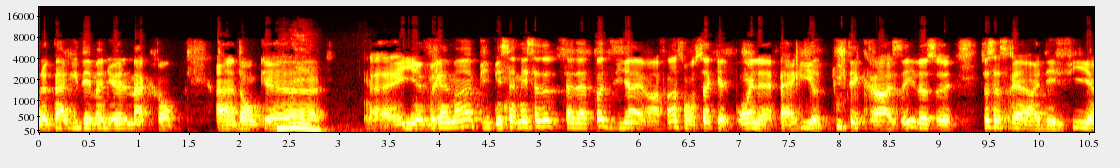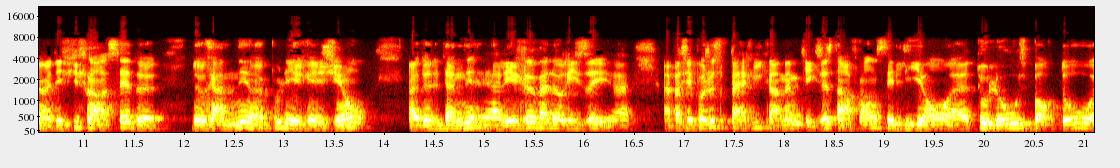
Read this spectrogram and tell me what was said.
le Paris d'Emmanuel Macron. Hein, donc, euh, euh, il y a vraiment, puis mais ça, mais ça, ça date pas d'hier. En France, on sait à quel point Paris a tout écrasé. Là, ça, ça serait un défi, un défi français de, de ramener un peu les régions, euh, d'amener à les revaloriser. Euh, parce qu'il n'y a pas juste Paris quand même qui existe en France, c'est Lyon, Toulouse, Bordeaux,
